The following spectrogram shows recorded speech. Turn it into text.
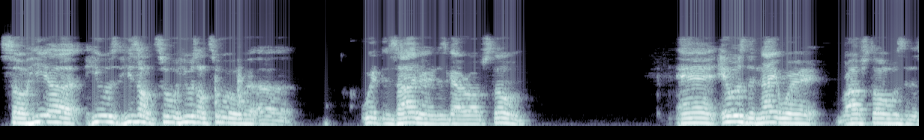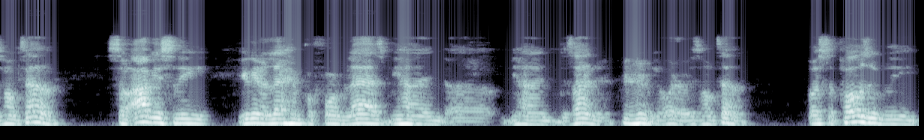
So he uh he was he's on tour he was on tour with uh with Desiigner and this guy Rob Stone. And it was the night where Rob Stone was in his hometown. So obviously you're gonna let him perform last behind uh behind Desiigner, you Mhm. know, whatever, his hometown. But supposedly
